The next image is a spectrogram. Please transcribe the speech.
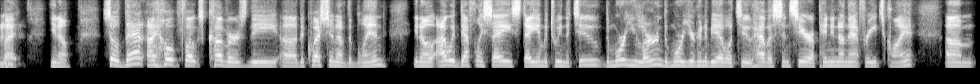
Mm-hmm. But, you know, so that I hope folks covers the uh the question of the blend you know, I would definitely say stay in between the two. The more you learn, the more you're going to be able to have a sincere opinion on that for each client. Um,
